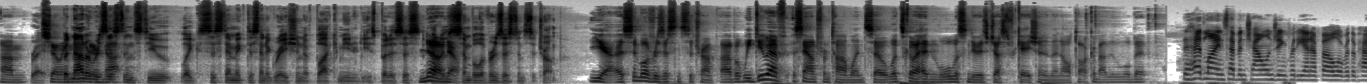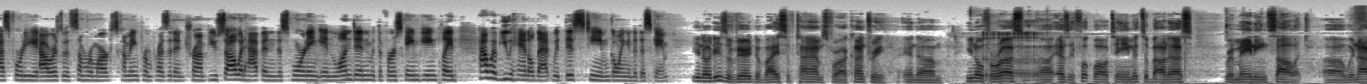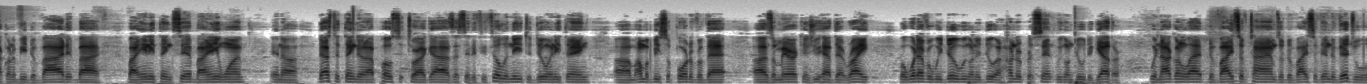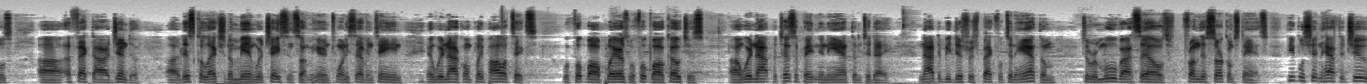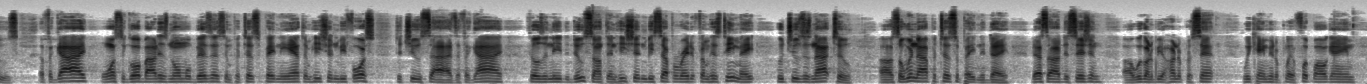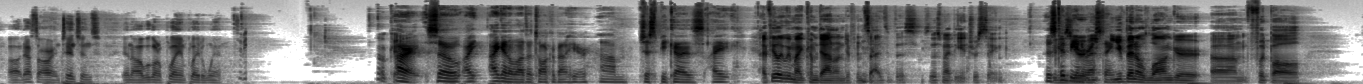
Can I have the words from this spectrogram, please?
um, right. showing, but not a resistance not... to like systemic disintegration of black communities, but a, no, but a no. symbol of resistance to Trump. Yeah, a symbol of resistance to Trump. Uh, but we do have a sound from Tomlin, so let's go ahead and we'll listen to his justification, and then I'll talk about it a little bit. The headlines have been challenging for the NFL over the past 48 hours with some remarks coming from President Trump. You saw what happened this morning in London with the first game being played. How have you handled that with this team going into this game? You know, these are very divisive times for our country. And um, you know, for us uh, as a football team, it's about us remaining solid. Uh, we're not going to be divided by by anything said by anyone, and uh, that's the thing that I posted to our guys. I said, if you feel the need to do anything, um, I'm gonna be supportive of that. Uh, as Americans, you have that right. But whatever we do, we're going to do 100%. We're going to do together. We're not going to let divisive times or divisive individuals uh, affect our agenda. Uh, this collection of men, we're chasing something here in 2017, and we're not going to play politics with football players, with football coaches. Uh, we're not participating in the anthem today. Not to be disrespectful to the anthem, to remove ourselves from this circumstance. People shouldn't have to choose. If a guy wants to go about his normal business and participate in the anthem, he shouldn't be forced to choose sides. If a guy feels a need to do something, he shouldn't be separated from his teammate who chooses not to. Uh, so we're not participating today. That's our decision. Uh, we're going to be 100%. We came here to play a football game. Uh, that's our intentions and uh, we're going to play and play to win. Okay. All right. So I I got a lot to talk about here, um, just because I I feel like we might come down on different sides of this. So this might be interesting. This could be interesting. You've been a longer um, football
